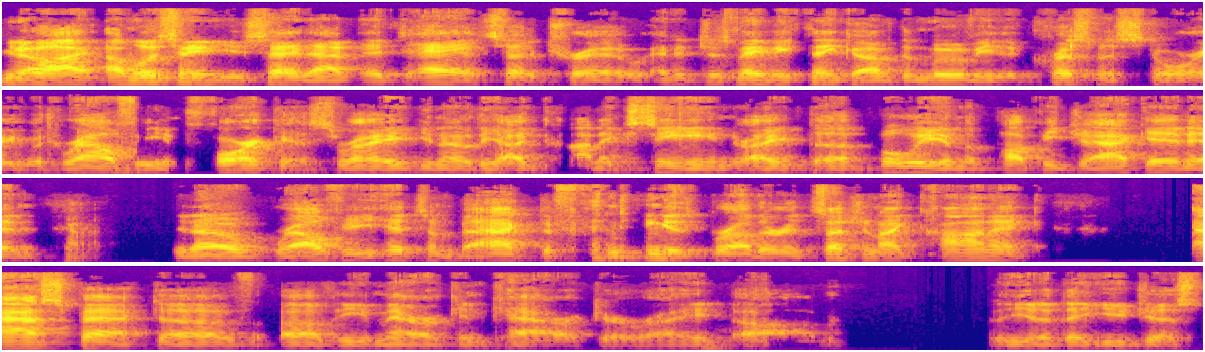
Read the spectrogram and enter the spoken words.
You know, I, I'm listening to you say that. It's a, it's so true, and it just made me think of the movie The Christmas Story with Ralphie and Farkus, right? You know, the iconic scene, right? The bully in the puppy jacket, and yeah. you know, Ralphie hits him back, defending his brother. It's such an iconic aspect of of the American character, right? Um, you know that you just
